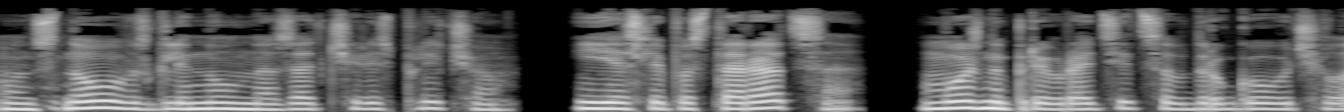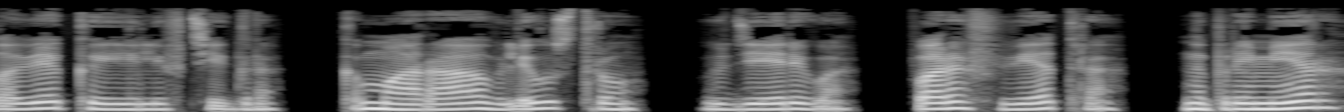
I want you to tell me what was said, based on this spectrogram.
Он снова взглянул назад через плечо. Если постараться, можно превратиться в другого человека или в тигра, комара, в люстру, в дерево, порыв ветра. Например,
